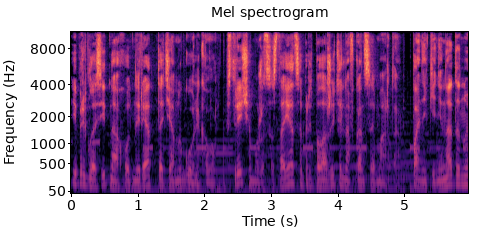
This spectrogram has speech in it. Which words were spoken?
и пригласить на охотный ряд Татьяну Голикову. Встреча может состояться предположительно в конце марта. Паники не надо, но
